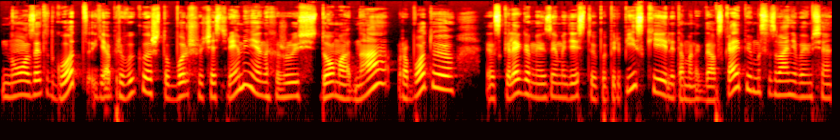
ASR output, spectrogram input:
Но за этот год я привыкла, что большую часть времени я нахожусь дома одна, работаю, э, с коллегами взаимодействую по переписке или там иногда в скайпе мы созваниваемся.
